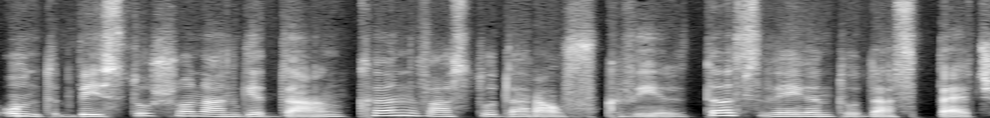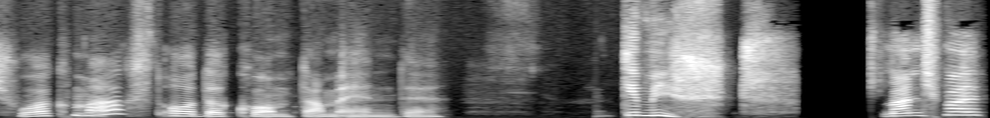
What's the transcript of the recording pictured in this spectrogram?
Und bist du schon an Gedanken, was du darauf quiltest, während du das Patchwork machst, oder kommt am Ende? Gemischt. Manchmal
